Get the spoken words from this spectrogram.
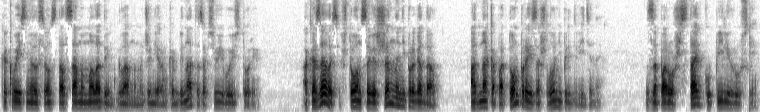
как выяснилось, он стал самым молодым главным инженером комбината за всю его историю. Оказалось, что он совершенно не прогадал. Однако потом произошло непредвиденное. Запорожсталь купили русские.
